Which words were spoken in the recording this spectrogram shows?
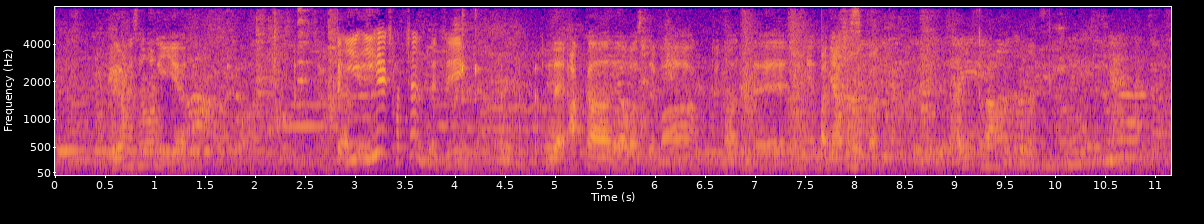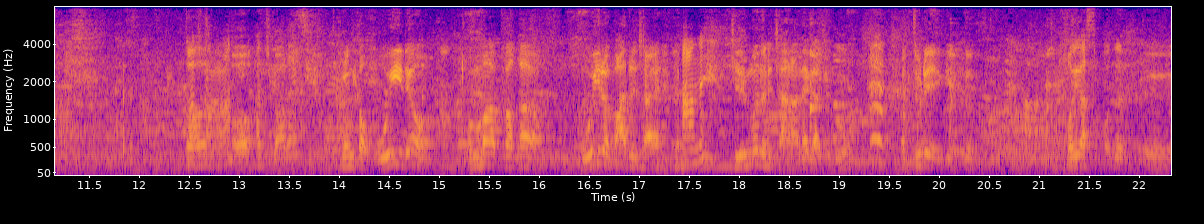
그 형의 상황이 이해가 돼 이, 이해 자체는 되지. 근데 아까 내가 봤을 때 막 누나한테 많이 하셨을 거 아니야? 어, 어 하지 마라. 그러니까 오히려 엄마 아빠가 오히려 말을 잘 안 해. 질문을 잘 안 해가지고 막 둘이 얘기해 그 거기 갔었거든 그.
